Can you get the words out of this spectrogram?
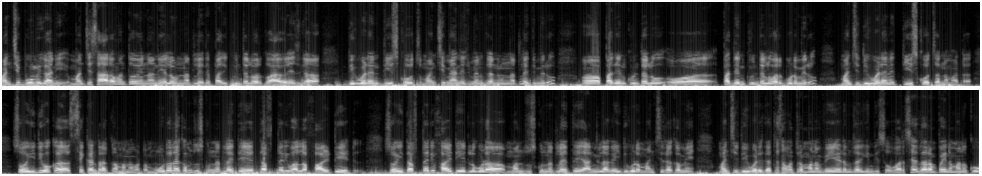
మంచి భూమి కానీ మంచి సారవంతమైన నేల ఉన్నట్లయితే పది క్వింటల్ వరకు యావరేజ్గా దిగుబడి అని తీసుకోవచ్చు. మంచి మేనేజ్మెంట్ కానీ ఉన్నట్లయితే మీరు పదిహేను క్వింటలు పదిహేను క్వింటల్ వరకు కూడా మీరు మంచి దిగుబడి అనేది తీసుకోవచ్చు అన్నమాట సో ఇది ఒక సెకండ్ రకం అన్నమాట. మూడో రకం చూసుకున్నట్లయితే దఫ్తరి వల్ల ఫార్టీ ఎయిట్. సో ఈ దఫ్తరి ఫార్టీ ఎయిట్లో కూడా మనం చూసుకున్నట్లయితే అన్నిలాగా ఇది కూడా మంచి రకమే మంచి దిగుబడి. గత సంవత్సరం మనం వేయడం జరిగింది. సో వర్షాధారం పైన మనకు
